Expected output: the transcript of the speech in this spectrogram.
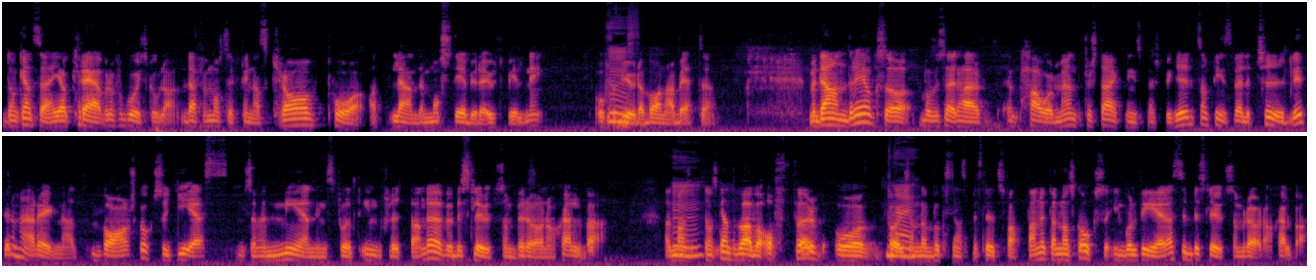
De kan inte säga jag kräver att få gå i skolan. Därför måste det finnas krav på att länder måste erbjuda utbildning och förbjuda mm. barnarbete. Men det andra är också vad vi säger, det här empowerment, förstärkningsperspektivet som finns väldigt tydligt i de här reglerna. Att barn ska också ges liksom, ett meningsfullt inflytande över beslut som berör dem själva. Att man, mm. De ska inte bara vara offer och följa som de vuxnas beslutsfattande utan de ska också involveras i beslut som rör dem själva.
